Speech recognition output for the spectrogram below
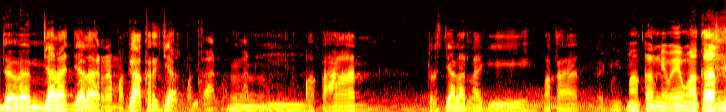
Jalan. Oh, jalan-jalan, karena makan nggak kerja. Makan, makan. Hmm. Makan, terus jalan lagi, makan lagi. Makan ngewe makan.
